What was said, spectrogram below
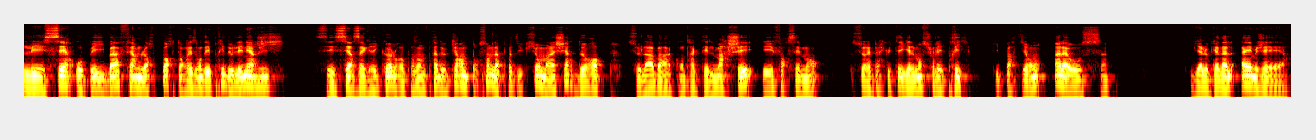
Les serres aux Pays-Bas ferment leurs portes en raison des prix de l'énergie. Ces serres agricoles représentent près de 40% de la production maraîchère d'Europe. Cela va contracter le marché et forcément se répercuter également sur les prix, qui partiront à la hausse, via le canal AMGR.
